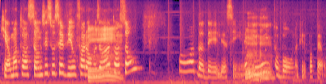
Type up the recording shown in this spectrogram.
que é uma atuação, não sei se você viu o Farol, mas é uma atuação foda dele, assim. Ele é Uhum. muito bom naquele papel.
